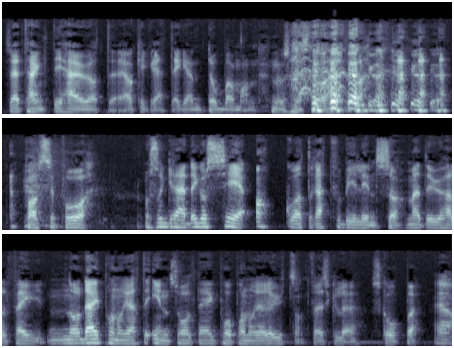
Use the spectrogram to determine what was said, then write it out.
Så jeg tenkte i hodet at ja, ok, greit, jeg er en dobbermann. Nå skal jeg stå her og passe på. Og så greide jeg å se akkurat rett forbi linsa med et uhell. For jeg, når de panorerte inn, så holdt jeg på å panorere ut, sant, for jeg skulle scope. Ja.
